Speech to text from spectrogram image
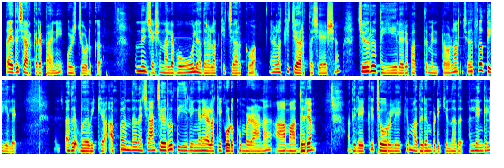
അതായത് ശർക്കരപ്പാനി ഒഴിച്ചു കൊടുക്കുക. അതിന് ശേഷം നല്ലപോലെ അത് ഇളക്കി ചേർക്കുക. ഇളക്കി ചേർത്ത ശേഷം ചെറു തീയിൽ ഒരു പത്ത് മിനിറ്റോളം ചെറു തീയിൽ അത് വേവിക്കുക. അപ്പോൾ എന്താണെന്ന് വെച്ചാൽ ആ ചെറു തീയിൽ ഇങ്ങനെ ഇളക്കി കൊടുക്കുമ്പോഴാണ് ആ മധുരം അതിലേക്ക് ചോറിലേക്ക് മധുരം പിടിക്കുന്നത്. അല്ലെങ്കിൽ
